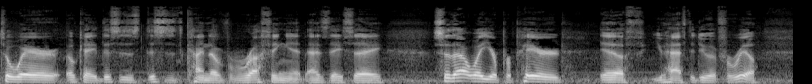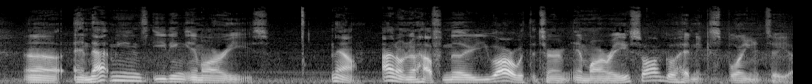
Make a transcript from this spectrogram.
to where okay, this is this is kind of roughing it, as they say, so that way you're prepared if you have to do it for real. Uh, and that means eating MREs. Now, I don't know how familiar you are with the term MRE, so I'll go ahead and explain it to you.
